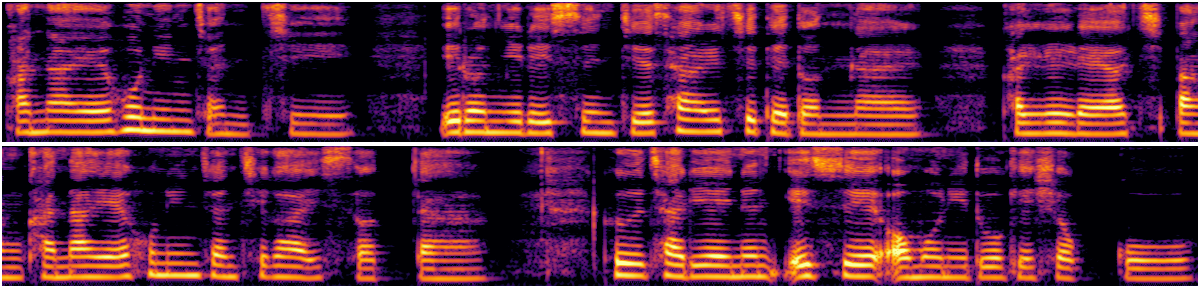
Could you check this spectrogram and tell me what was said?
가나의 혼인잔치 이런 일이 있은 지 사흘째 되던 날 갈릴레아 지방 가나의 혼인잔치가 있었다. 그 자리에는 예수의 어머니도 계셨고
